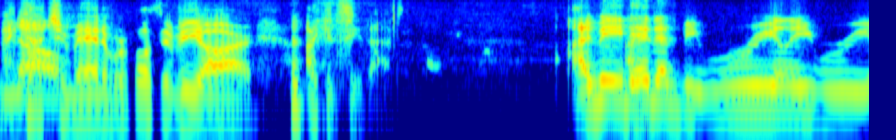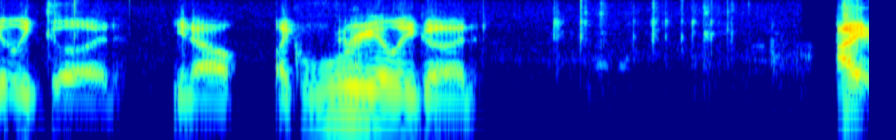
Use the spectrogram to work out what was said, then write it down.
I No. got you, man. And we're both in VR. I can see that. I mean, I- it'd be really, really good. You know, like really good. I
